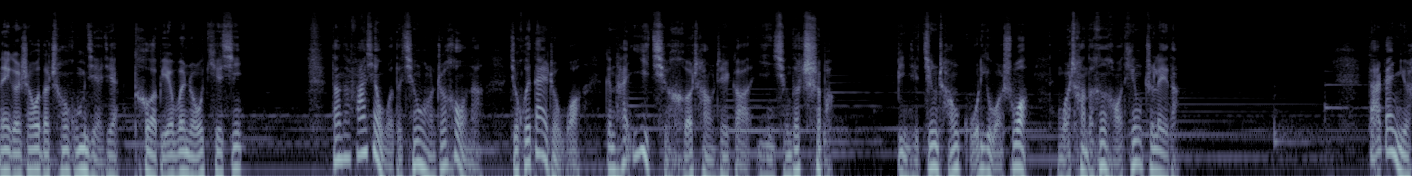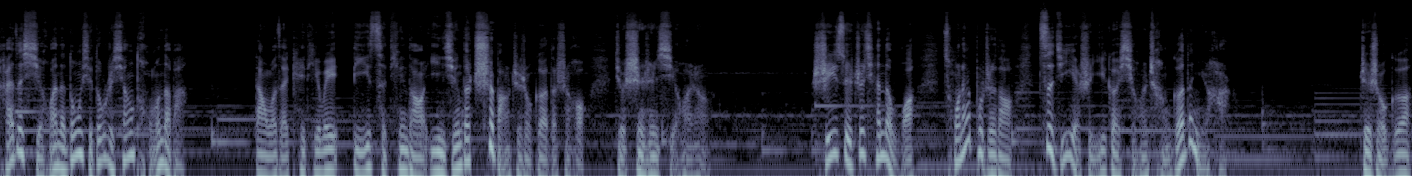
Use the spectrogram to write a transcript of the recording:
那个时候的陈红姐姐特别温柔贴心，当她发现我的情况之后呢，就会带着我跟她一起合唱这个《隐形的翅膀》，并且经常鼓励我说我唱的很好听之类的。大概女孩子喜欢的东西都是相同的吧。当我在 KTV 第一次听到《隐形的翅膀》这首歌的时候，就深深喜欢上了。十一岁之前的我，从来不知道自己也是一个喜欢唱歌的女孩。这首歌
